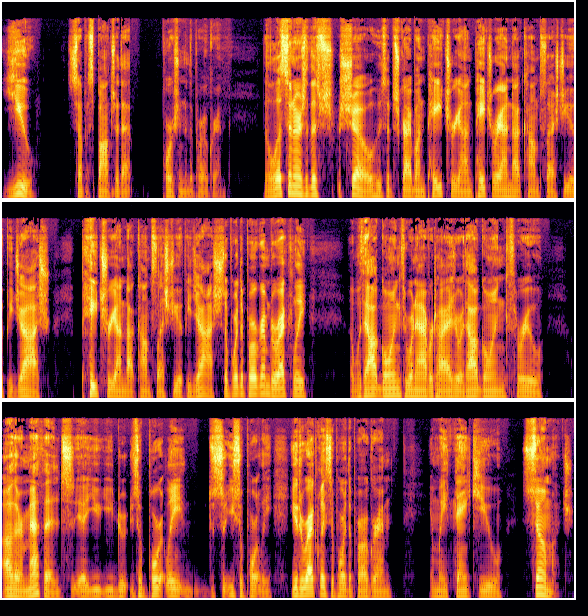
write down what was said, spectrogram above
You sub sponsor that portion of the program the listeners of this show who subscribe on Patreon, patreon.com slash GOPJosh, patreon.com slash GOPJosh, support the program directly uh, without going through an advertiser, without going through other methods. Uh, you, you supportly, you supportly, you directly support the program, and we thank you so much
